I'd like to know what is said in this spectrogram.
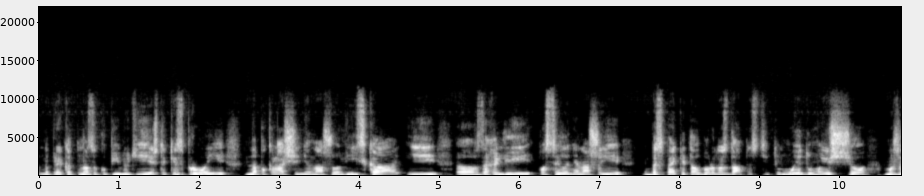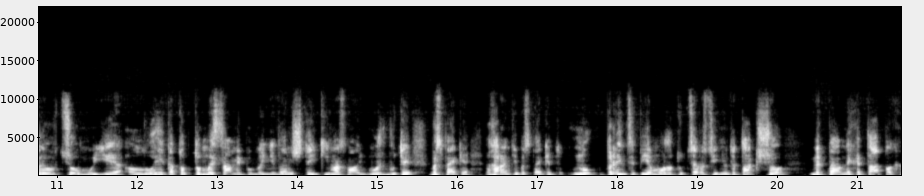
наприклад, на закупівлю тієї ж таки зброї, на покращення нашого війська і взагалі посилення нашої безпеки та обороноздатності. Тому я думаю, що можливо в цьому є логіка. Тобто, ми самі повинні вирішити, які в нас мають можуть бути безпеки, гарантії безпеки. Ну, в принципі, я можу тут це розцінювати так, що на певних етапах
